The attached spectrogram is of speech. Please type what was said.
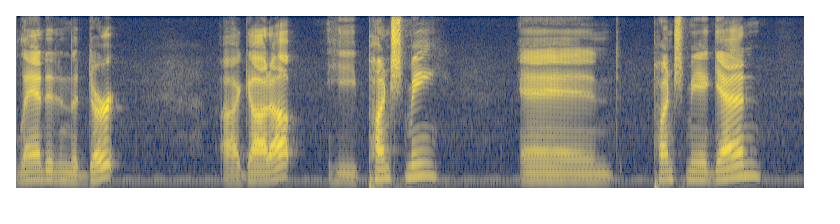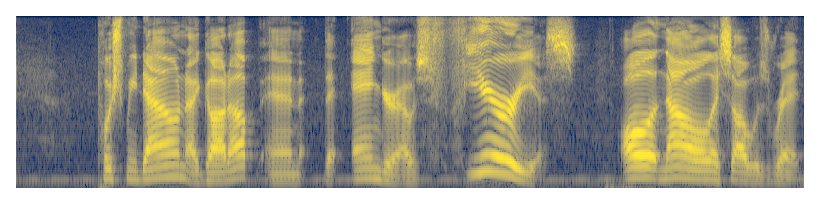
landed in the dirt. I got up. He punched me and punched me again, pushed me down. I got up, and the anger, I was furious. All now, all I saw was red,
